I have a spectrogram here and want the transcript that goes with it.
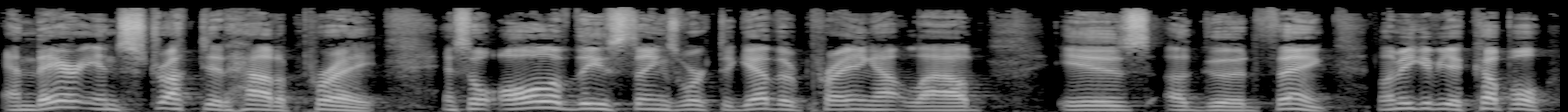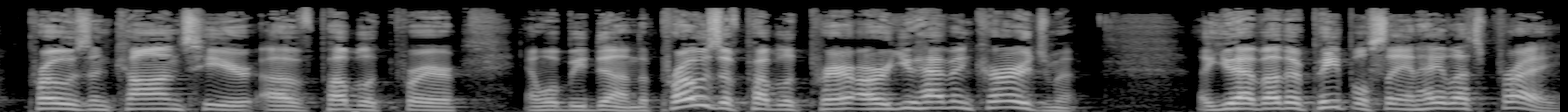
and they're instructed how to pray. And so all of these things work together. Praying out loud is a good thing. Let me give you a couple pros and cons here of public prayer and we'll be done. The pros of public prayer are you have encouragement. Uh, you have other people saying, hey, let's pray.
